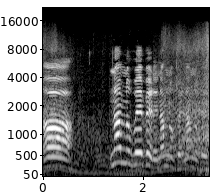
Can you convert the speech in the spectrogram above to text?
A, N-am nevoie bere, n-am nevoie, n-am nevoie.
